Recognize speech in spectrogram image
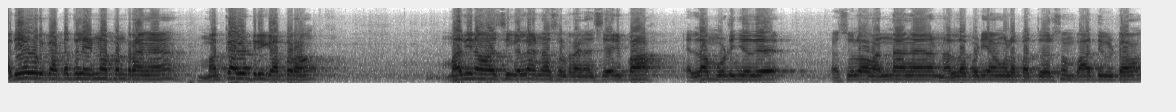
அதே ஒரு கட்டத்தில் என்ன பண்ணுறாங்க மக்கா வெற்றிக்கு அப்புறம் மதினவாசிகள்லாம் என்ன சொல்கிறாங்க சரிப்பா எல்லாம் முடிஞ்சது. ரசூலா வந்தாங்க. நல்லபடியாக அவங்கள பத்து வருஷம் பார்த்துக்கிட்டோம்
